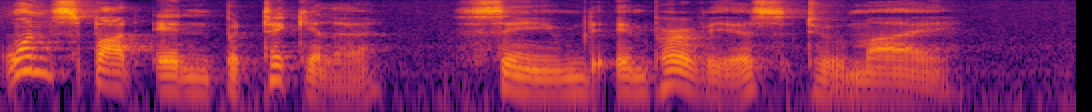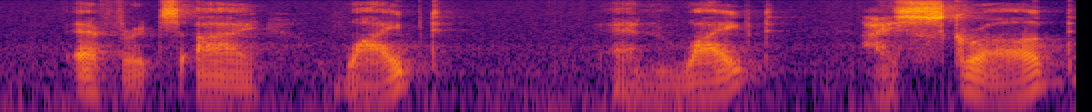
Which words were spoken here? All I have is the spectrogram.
One spot in particular seemed impervious to my efforts. I wiped and wiped, I scrubbed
